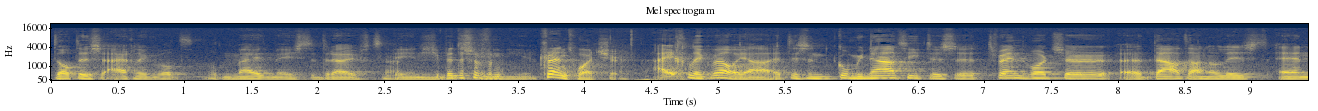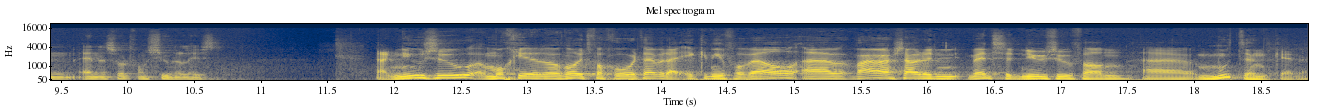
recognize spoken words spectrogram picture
dat is eigenlijk wat, wat mij het meeste drijft. in, dus je bent een soort van trendwatcher? Eigenlijk wel, ja. Het is een combinatie tussen trendwatcher, uh, data-analyst en, en een soort van journalist. Nou, Newzoo, mocht je er nog nooit van gehoord hebben, nou, ik in ieder geval wel. Uh, waar zouden mensen Newzoo van uh, moeten kennen?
